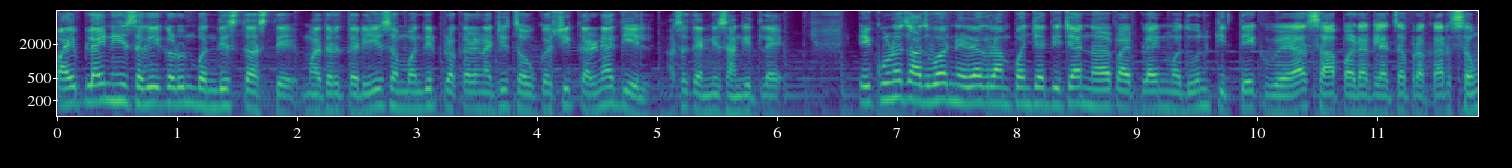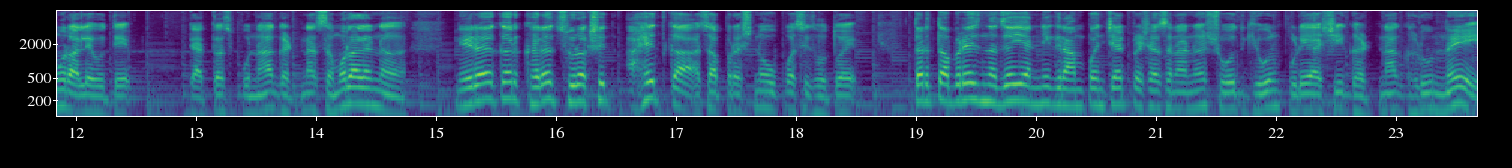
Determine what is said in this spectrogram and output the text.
पाईपलाईन ही सगळीकडून बंदिस्त असते मात्र तरीही संबंधित प्रकरणाची चौकशी करण्यात येईल असं त्यांनी सांगितलंय. एकूणच आजवर नेरळ ग्रामपंचायतीच्या नळ मधून कित्येक वेळा साप अडकल्याचा प्रकार समोर आले होते. त्यातच पुन्हा घटना समोर आल्यानं नेरळकर खरंच सुरक्षित आहेत का असा प्रश्न उपस्थित होतोय. तर तबरेज नजे यांनी ग्रामपंचायत प्रशासनानं शोध घेऊन पुढे अशी घटना घडू नये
